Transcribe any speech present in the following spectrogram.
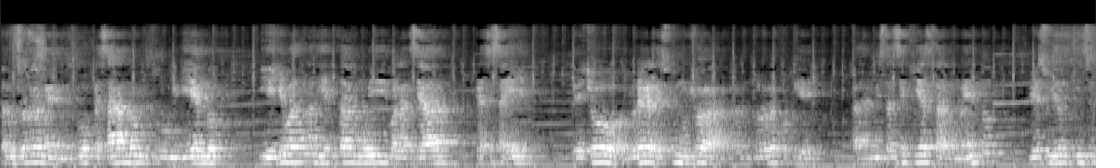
La nutrióloga me, estuvo pesando, me estuvo midiendo y he llevado una dieta muy balanceada gracias a ella. De hecho, yo le agradezco mucho a, la nutrióloga porque a mi estancia aquí hasta el momento yo he subido 15,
